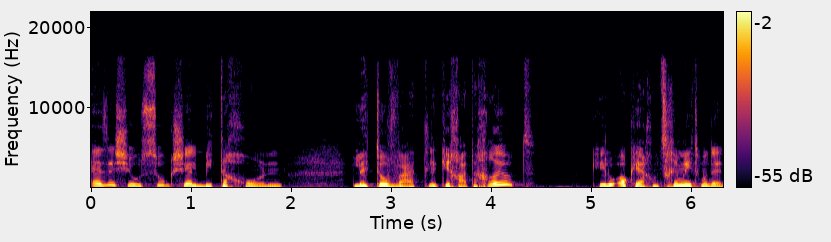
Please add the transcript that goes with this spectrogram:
איזשהו סוג של ביטחון לטובת לקיחת אחריות. כאילו, אוקיי, אנחנו צריכים להתמודד,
